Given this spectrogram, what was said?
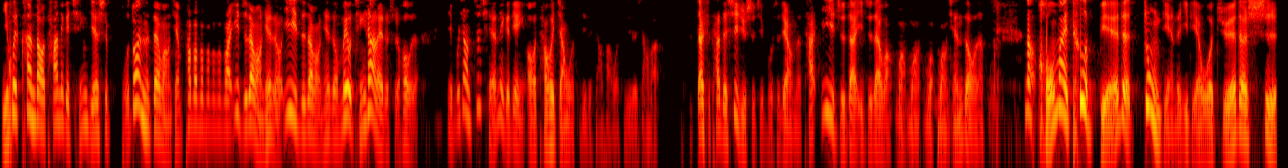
你会看到他那个情节是不断的在往前，啪啪啪啪啪啪啪，一直在往前走，一直在往前走，没有停下来的时候的。也不像之前那个电影哦，他会讲我自己的想法，我自己的想法。但是他的戏剧时期不是这样的，他一直在一直在往往往往往前走的。那侯麦特别的重点的一点，我觉得是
